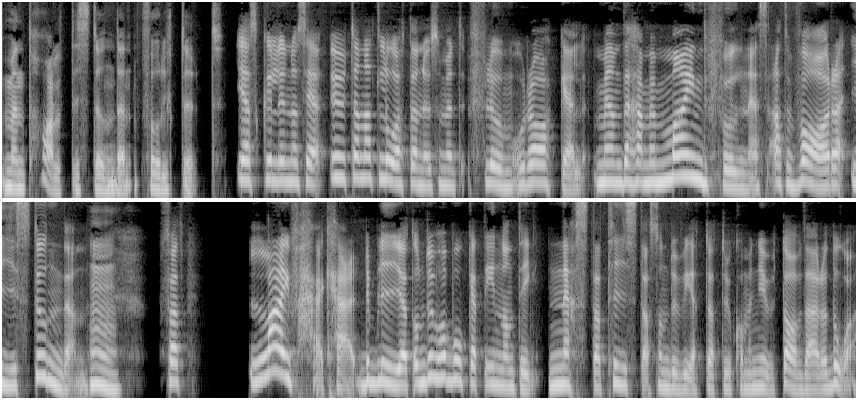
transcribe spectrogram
mentalt i stunden fullt ut. Jag skulle nog säga, utan att låta nu som ett flumorakel, men det här med mindfulness, att vara i stunden. Mm. För att lifehack här, det blir ju att om du har bokat in någonting nästa tisdag som du vet att du kommer njuta av där och då.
